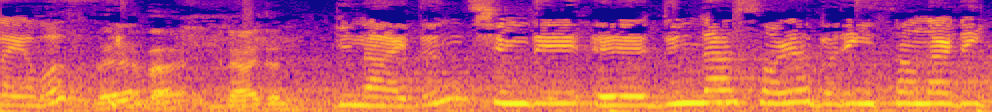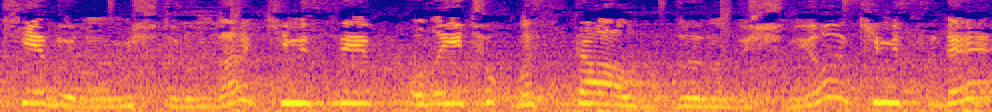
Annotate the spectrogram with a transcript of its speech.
Yavuz. Merhaba, günaydın. Günaydın. Şimdi e, dünden sonra böyle insanlar da ikiye bölünmüş durumda. Kimisi olayı çok basite aldığını düşünüyor. Kimisi de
